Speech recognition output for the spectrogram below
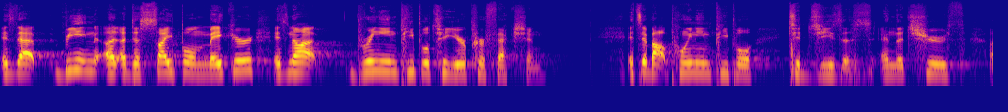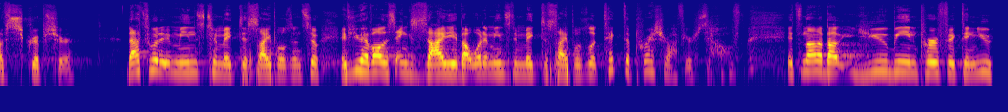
is that being a, a disciple maker is not bringing people to your perfection. It's about pointing people to Jesus and the truth of Scripture. That's what it means to make disciples. And so, if you have all this anxiety about what it means to make disciples, look, take the pressure off yourself. It's not about you being perfect and you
